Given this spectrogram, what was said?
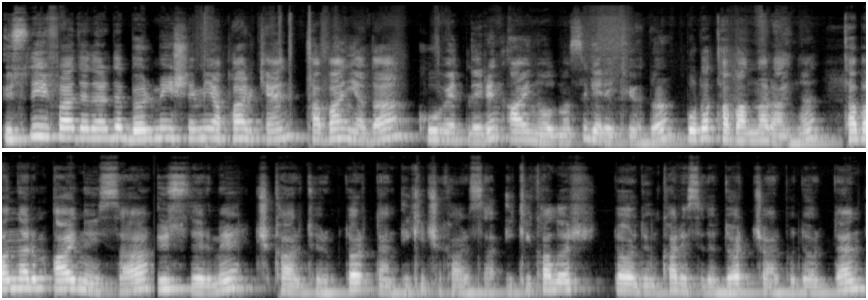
Üslü ifadelerde bölme işlemi yaparken taban ya da kuvvetlerin aynı olması gerekiyordu. Burada tabanlar aynı. Tabanlarım aynıysa üstlerimi çıkartıyorum. 4'ten 2 çıkarsa 2 kalır. 4'ün karesi de 4 çarpı 4'ten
